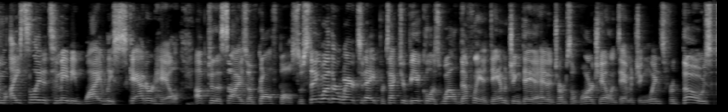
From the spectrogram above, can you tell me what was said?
some isolated to maybe widely scattered hail up to the size of golf balls. So stay weather aware today. Protect your vehicle as well. Definitely a damaging day ahead in terms of large hail and damaging winds for those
